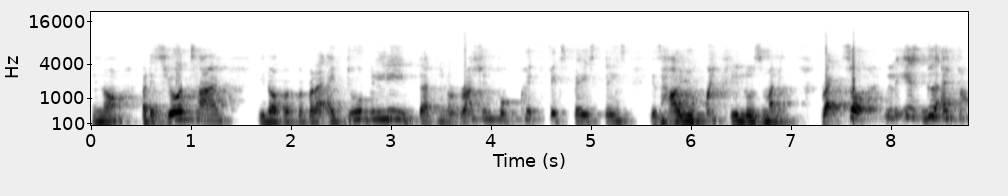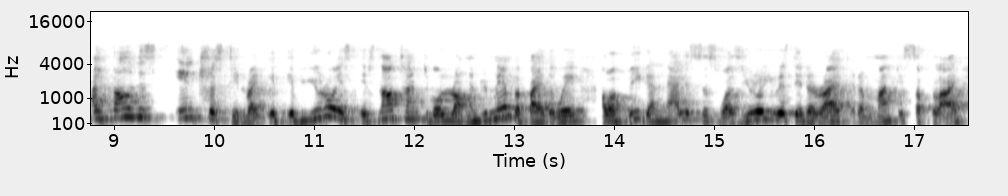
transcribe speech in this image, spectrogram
you know, but it's your time. You know, but, but, but I do believe that, you know, rushing for quick fix based things is how you quickly lose money, right? So it, I, I found this interesting, right? If, if euro is, it's now time to go long. And remember, by the way, our big analysis was euro USD arrived at a monthly supply,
